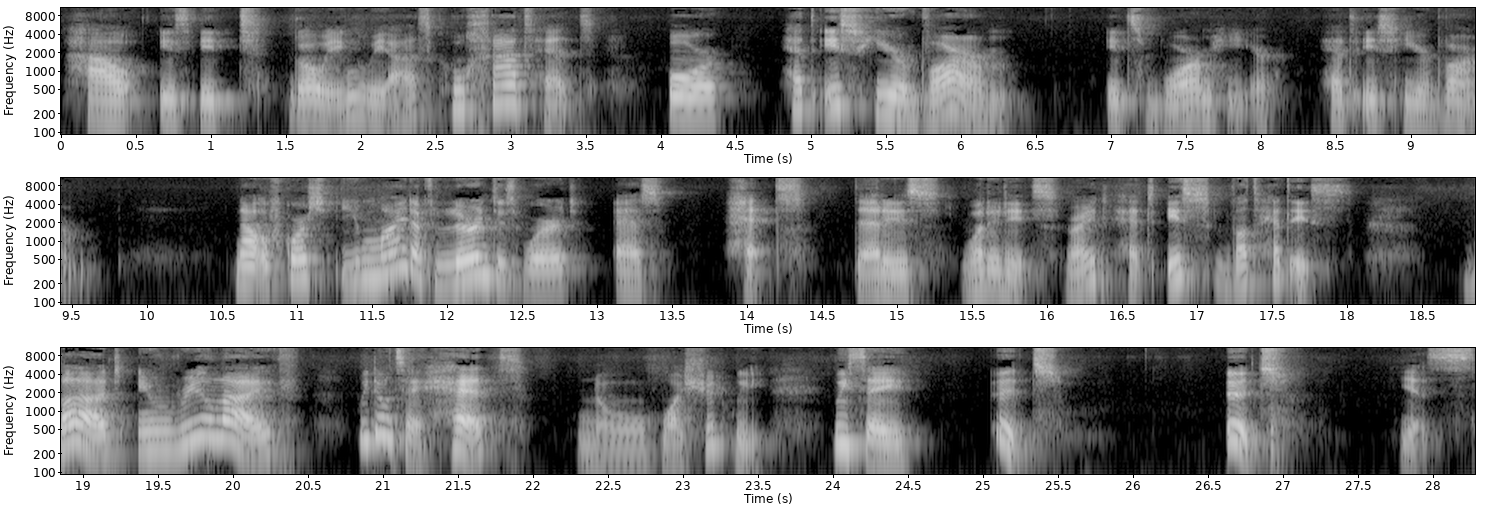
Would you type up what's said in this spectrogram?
How is it going? We ask. Hoe gaat het? Or het is hier warm. It's warm here. Het is hier warm. Now, of course, you might have learned this word as het. That is what it is, right? Het is wat het is. But in real life, we don't say het. No, why should we? We say ut. Ut. Yes.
